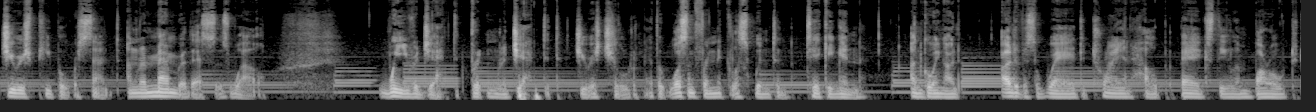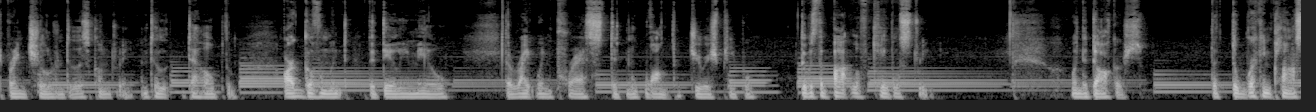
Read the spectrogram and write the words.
Jewish people were sent. And remember this as well we rejected, Britain rejected Jewish children. If it wasn't for Nicholas Winton taking in and going out out of his way to try and help, beg, steal, and borrow to bring children to this country and to, to help them. Our government, the Daily Mail, the right wing press didn't want Jewish people. There was the Battle of Cable Street when the dockers, the, the working class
